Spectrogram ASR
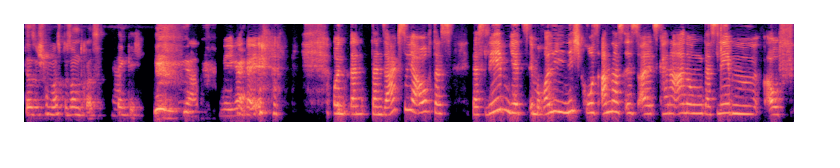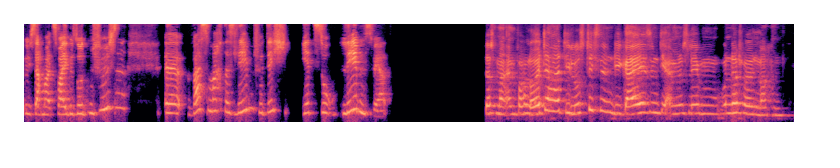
das ist schon was Besonderes, ja. denke ich. Ja, mega ja. geil. Und dann, dann sagst du ja auch, dass das Leben jetzt im Rolli nicht groß anders ist als, keine Ahnung, das Leben auf, ich sag mal, zwei gesunden Füßen. Äh, was macht das Leben für dich jetzt so lebenswert? Dass man einfach Leute hat, die lustig sind, die geil sind, die einem das Leben wunderschön machen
